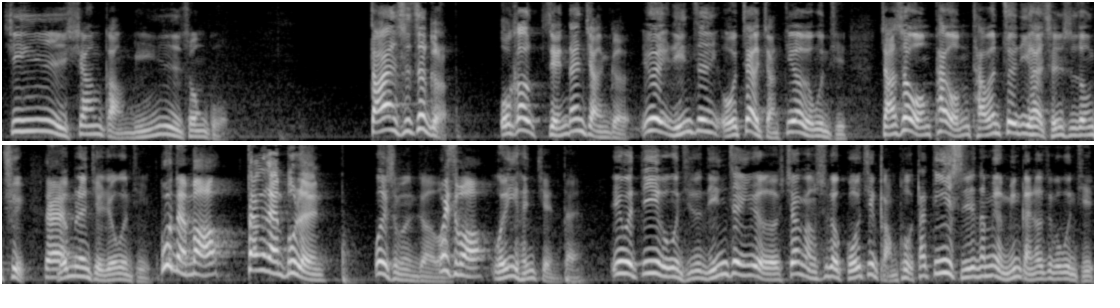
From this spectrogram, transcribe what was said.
今日香港，明日中国。答案是这个。我告简单讲一个，因为林郑，我再讲第二个问题。假设我们派我们台湾最厉害陈时中去，能不能解决问题？不能吗？当然不能。为什么你知道吗？为什么？原因很简单，因为第一个问题是林郑月娥，香港是个国际港埠，他第一时间他没有敏感到这个问题。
